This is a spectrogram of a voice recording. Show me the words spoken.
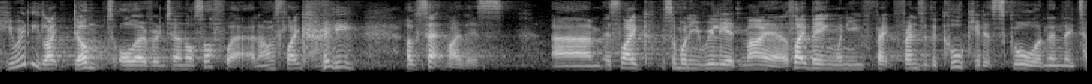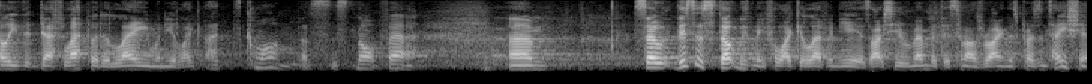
he really like dumped all over internal software. And I was like really upset by this. Um, it's like someone you really admire. It's like being when you're friends with a cool kid at school and then they tell you that Def Leppard are lame and you're like, ah, come on, that's, that's not fair. Um, so this has stuck with me for like 11 years. I actually remembered this when I was writing this presentation.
